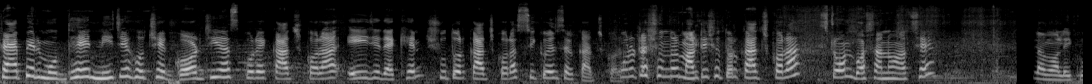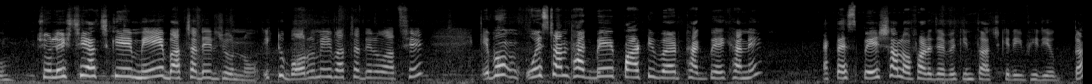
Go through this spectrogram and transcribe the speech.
ক্র্যাপের মধ্যে নিচে হচ্ছে গর্জিয়াস করে কাজ করা। এই যে দেখেন সুতোর কাজ করা সিকোয়েন্সের কাজ করা। পুরোটা সুন্দর মাল্টি সুতোর কাজ করা স্টোন বসানো আছে। আসসালামু আলাইকুম। চলে এসেছি আজকে মেয়ে বাচ্চাদের জন্য। একটু বড় মেয়ে বাচ্চাদেরও আছে। এবং ওয়েস্টার্ন থাকবে, পার্টি ওয়্যার থাকবে এখানে। একটা স্পেশাল অফারে যাবে কিন্তু আজকের এই ভিডিওটা।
